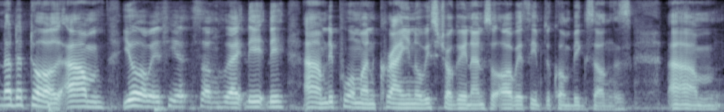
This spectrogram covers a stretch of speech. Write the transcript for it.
Not at all. Um, you always hear songs like the the um the poor man crying, you know, we struggling, and so always seem to come big songs. Um,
